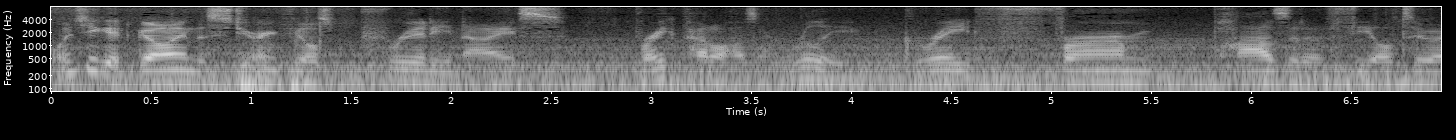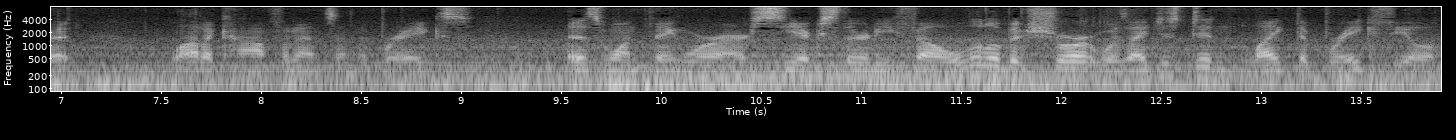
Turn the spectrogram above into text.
Once you get going, the steering feels pretty nice. Brake pedal has a really great, firm, positive feel to it. A lot of confidence in the brakes. That is one thing where our CX30 fell a little bit short was I just didn't like the brake feel.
